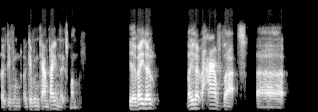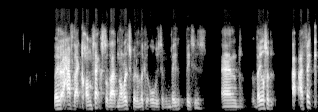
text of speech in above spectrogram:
a given a given campaign next month, yeah, they don't they don't have that uh, they don't have that context or that knowledge to look at all these different pieces, and they also I think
